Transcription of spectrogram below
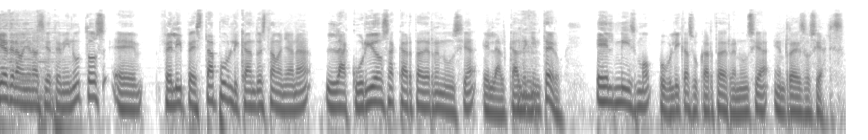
10 de la mañana, 7 minutos. Eh, Felipe está publicando esta mañana la curiosa carta de renuncia el alcalde Quintero. Él mismo publica su carta de renuncia en redes sociales.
